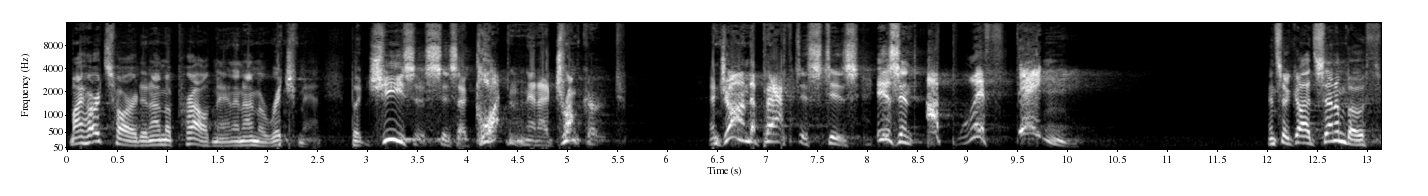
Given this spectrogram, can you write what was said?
My heart's hard, and I'm a proud man, and I'm a rich man. But Jesus is a glutton and a drunkard. And John the Baptist is, isn't uplifting. And so God sent them both.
